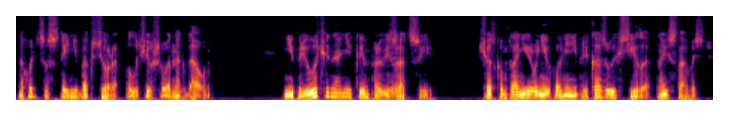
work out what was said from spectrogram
находится в состоянии боксера, получившего нокдаун. Не приучены они к импровизации. В четком планировании и выполнении приказов их сила, но и слабость.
